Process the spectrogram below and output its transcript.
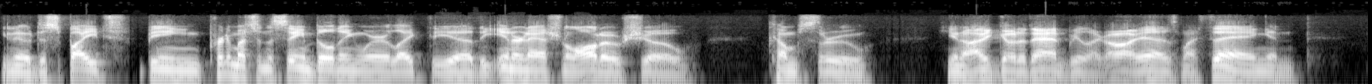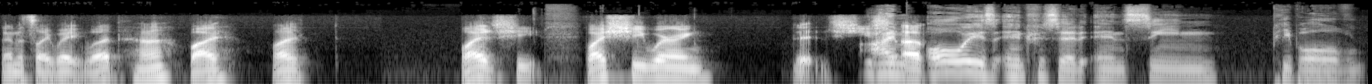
You know, despite being pretty much in the same building where like the uh, the International Auto Show comes through, you know, I'd go to that and be like, oh yeah, it's my thing, and then it's like, wait, what? Huh? Why? Why? Why is she? Why is she wearing? She's I'm uh, always interested in seeing people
